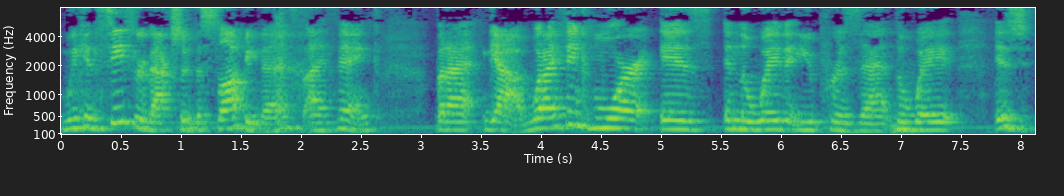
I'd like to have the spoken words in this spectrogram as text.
we can see through actually the sloppiness, I think. But I, yeah, what I think more is in the way that you present, the way is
